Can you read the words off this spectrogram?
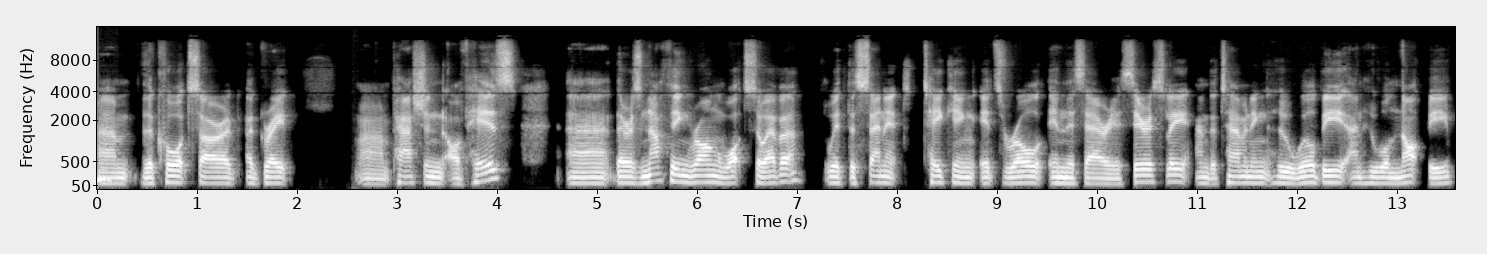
Um, the courts are a, a great um, passion of his. Uh, there is nothing wrong whatsoever with the Senate taking its role in this area seriously and determining who will be and who will not be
